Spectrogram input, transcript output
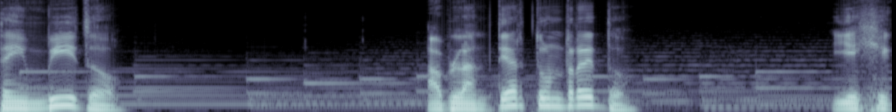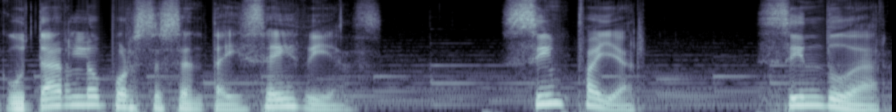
Te invito a plantearte un reto y ejecutarlo por 66 días, sin fallar, sin dudar.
